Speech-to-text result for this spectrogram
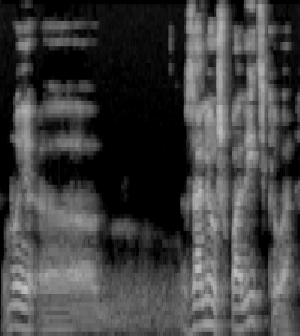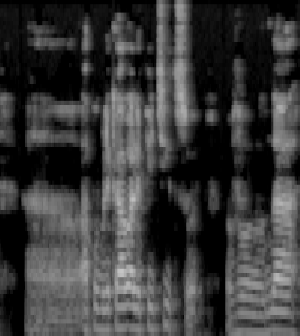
мы э, за Лешу Политикова э, опубликовали петицию в, на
